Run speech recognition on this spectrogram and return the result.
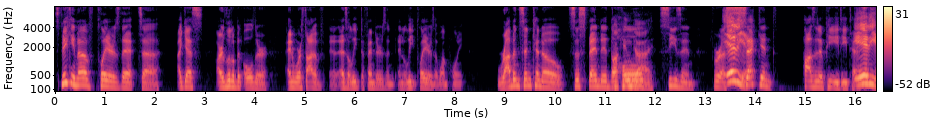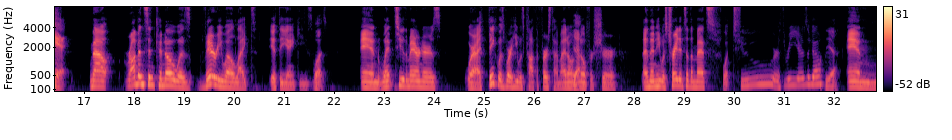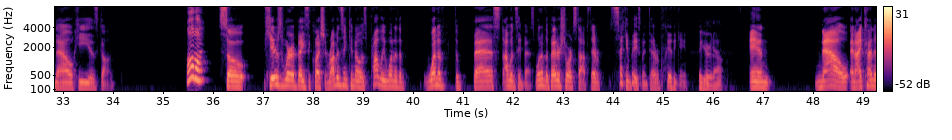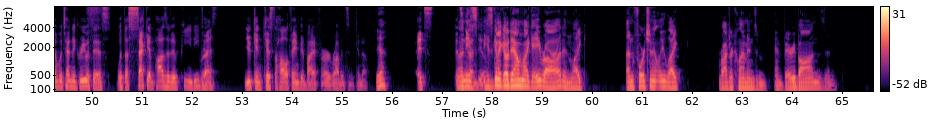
Speaking of players that uh, I guess are a little bit older and were thought of uh, as elite defenders and, and elite players at one point, Robinson Cano suspended the Fucking whole guy. season for a Idiot. second positive PED test. Idiot. Now, Robinson Cano was very well liked at the Yankees Was. And went to the Mariners, where I think was where he was caught the first time. I don't Yeah. know for sure. And then he was traded to the Mets, what, two or three years ago? Yeah. And now he is gone. Bye bye. So here's where it begs the question. Robinson Cano is probably one of the one of the best, I wouldn't say best, one of the better shortstops to ever second baseman to ever play the game. Figure it out. And now, and I kind of would tend to agree with this, with a second positive PED Right. test, you can kiss the Hall of Fame goodbye for Robinson Cano. Yeah. It's it's and a he's done deal. he's gonna go down like A Rod and like unfortunately like Roger Clemens and, and Barry Bonds and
